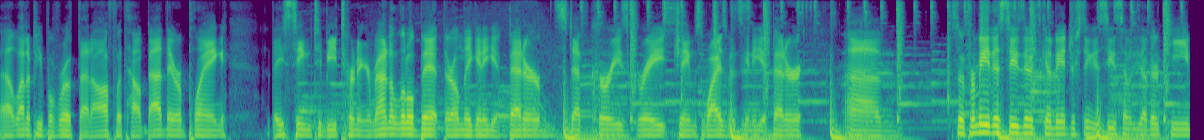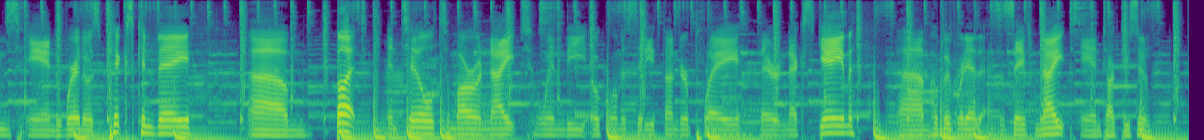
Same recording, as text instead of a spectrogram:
Uh, a lot of people wrote that off with how bad they were playing. They seem to be turning around a little bit. They're only going to get better. Steph Curry's great. James Wiseman's going to get better. Um, so for me this season, it's going to be interesting to see some of the other teams and where those picks convey. Um, but until tomorrow night when the Oklahoma City Thunder play their next game, um, hope everybody has a safe night and talk to you soon.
